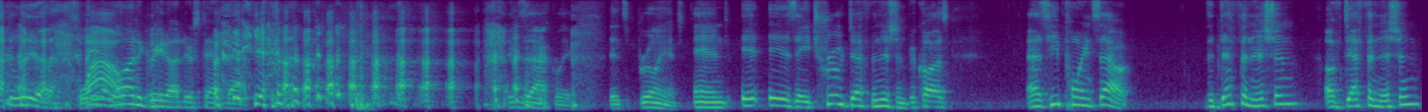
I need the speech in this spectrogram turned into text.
Scalia. Wow. I need a law degree to understand that. exactly. It's brilliant. And it is a true definition because, as he points out, the definition of definition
